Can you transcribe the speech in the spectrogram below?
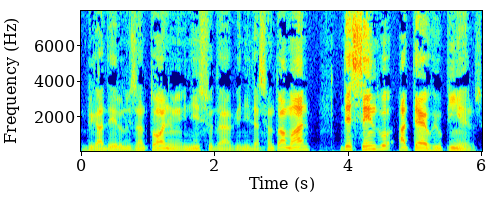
Brigadeiro Luiz Antônio, início da Avenida Santo Amaro, descendo até o Rio Pinheiros.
